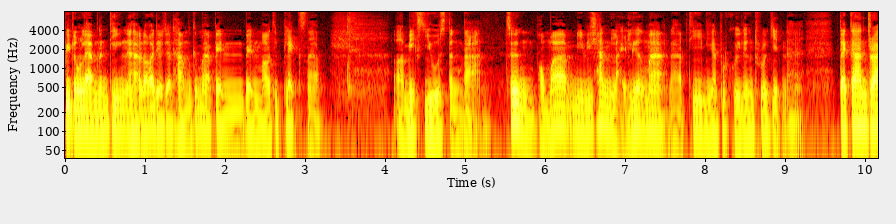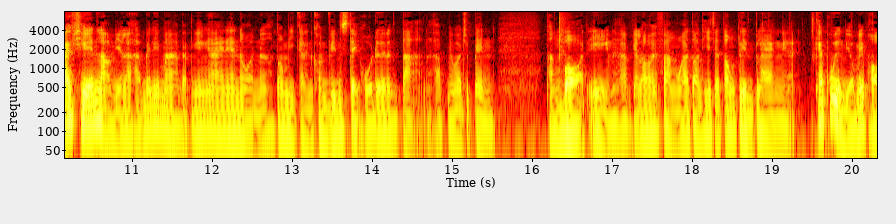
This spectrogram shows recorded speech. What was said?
ปิดโรงแรมนั้นทิ้งนะครับ แล้วก็เดี๋ยวจะทำขึ้นมาเป็นเป็น multiplex นะครับ mixed-use ต่างๆ ซึ่งผมว่ามี vision หลายเรื่องมากนะครับ ที่มีการพูดคุยเรื่องธุรกิจนะฮะแต่การ drive change เหล่านี้แหละครับ ไม่ได้มาแบบง่ายๆ แน่นอนเนะต้องมีการ convince stakeholder ต่างๆนะครับ ไม่ว่าจะเป็น ทางบอร์ดเองนะครับแกเล่าให้ฟังว่าตอนที่จะต้องเปลี่ยนแปลงเนี่ยแค่พูดอย่างเดียวไม่พอ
